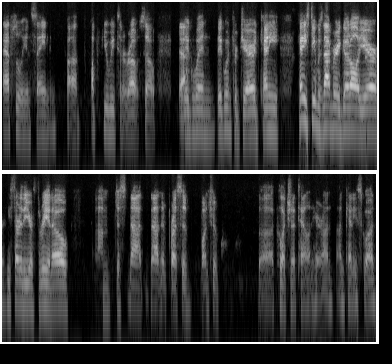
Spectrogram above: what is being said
absolutely insane in uh, a couple few weeks in a row. So yeah. big win, big win for Jared. Kenny Kenny's team was not very good all year. He started the year three and zero. Oh. Um, just not not an impressive bunch of uh, collection of talent here on on Kenny's squad.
